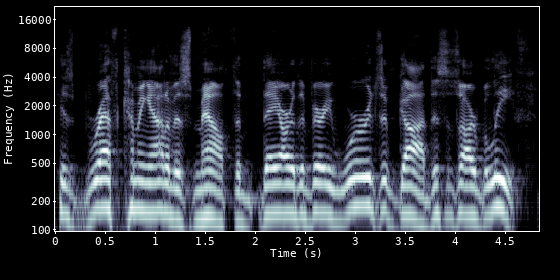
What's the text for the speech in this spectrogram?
his breath coming out of his mouth. They are the very words of God. This is our belief.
